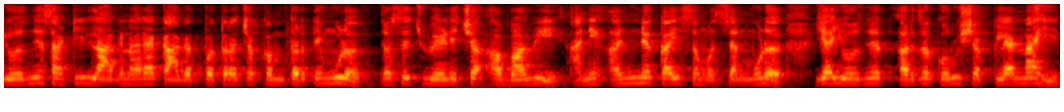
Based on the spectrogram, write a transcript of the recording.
योजनेसाठी लागणाऱ्या कागदपत्राच्या कमतरतेमुळं तसेच वेळेच्या अभावी आणि अन्य काही समस्यांमुळं या योजनेत अर्ज करू शकल्या नाहीत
